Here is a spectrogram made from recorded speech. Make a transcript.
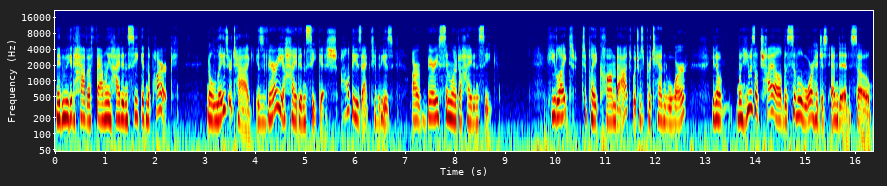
Maybe we could have a family hide and seek in the park. You know, laser tag is very hide and seekish. All these activities are very similar to hide and seek. He liked to play combat, which was pretend war. You know, when he was a child, the Civil War had just ended, so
